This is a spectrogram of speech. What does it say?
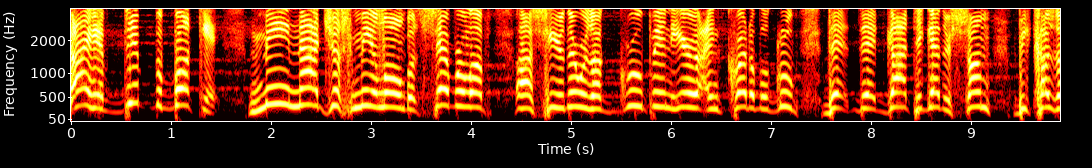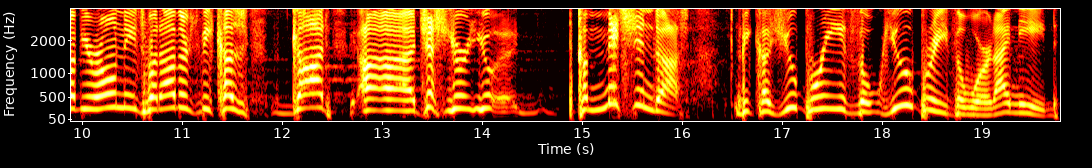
I have dipped the bucket. Me, not just me alone, but several of us here. There was a group in here, incredible group, that, that got together. Some because of your own needs, but others because God uh, just your, you commissioned us. Because you breathe the you breathe the word I need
